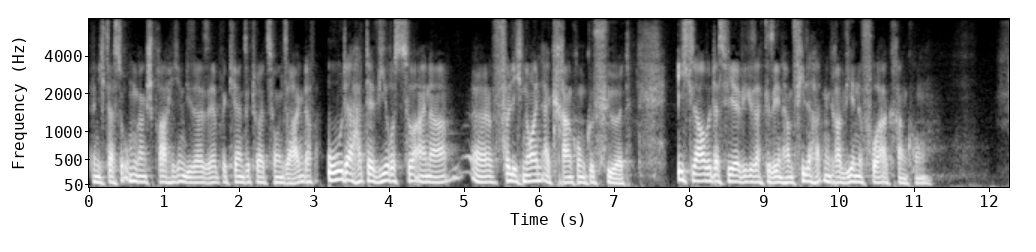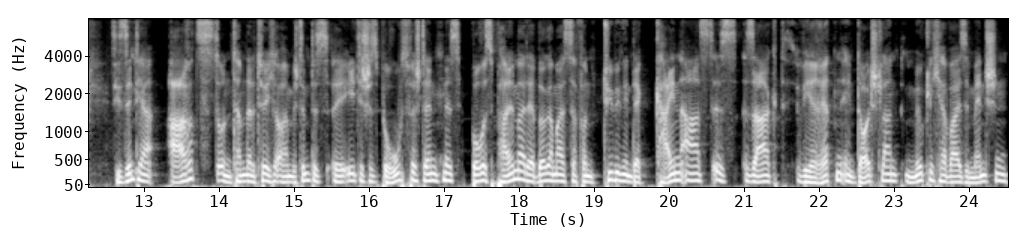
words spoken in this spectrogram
wenn ich das so umgangssprachlich in dieser sehr prekären Situation sagen darf, oder hat der Virus zu einer äh, völlig neuen Erkrankung geführt? Ich glaube, dass wir, wie gesagt, gesehen haben, viele hatten gravierende Vorerkrankungen. Sie sind ja Arzt und haben da natürlich auch ein bestimmtes äh, ethisches Berufsverständnis. Boris Palmer, der Bürgermeister von Tübingen, der kein Arzt ist, sagt, wir retten in Deutschland möglicherweise Menschen,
